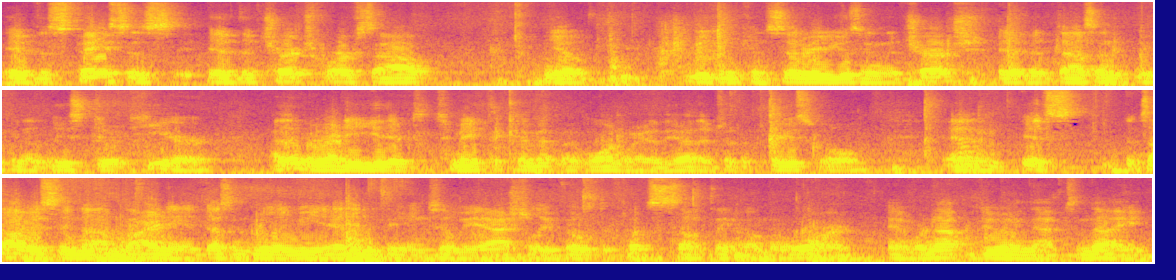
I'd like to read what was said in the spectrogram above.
If the space is, if the church works out, you know, we can consider using the church. If it doesn't, we can at least do it here. I think we're ready either to to make the commitment one way or the other to the preschool. And it's, it's obviously not binding, it doesn't really mean anything until we actually vote to put something on the warrant. And we're not doing that tonight,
